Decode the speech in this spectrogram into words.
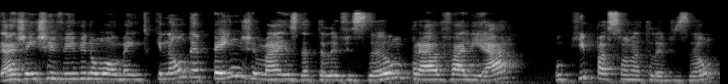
a gente vive num momento que não depende mais da televisão para avaliar o que passou na televisão.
